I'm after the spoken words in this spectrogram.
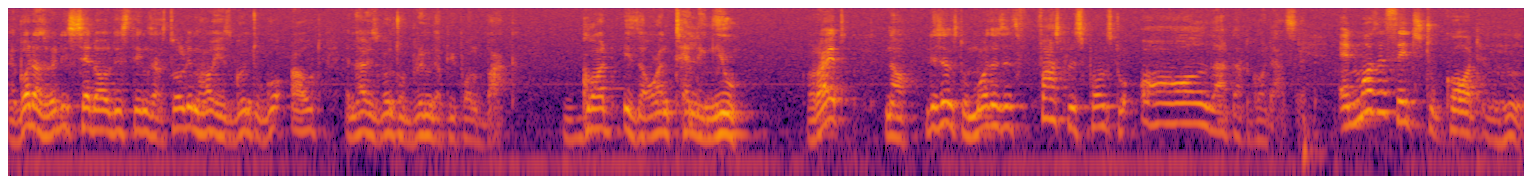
And God has already said all these things, has told him how he's going to go out and how he's going to bring the people back. God is the one telling you. All right? Now, listen to Moses' first response to all that that God has said. And Moses said to God, mm-hmm.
